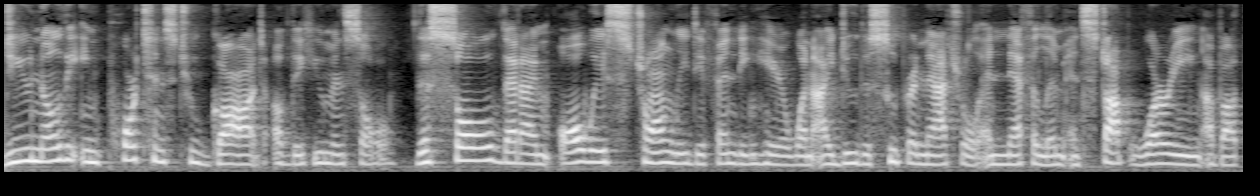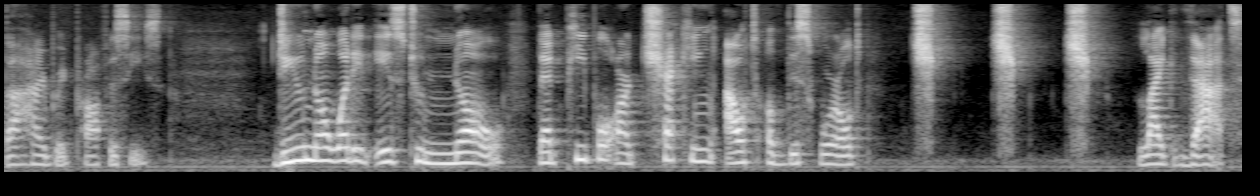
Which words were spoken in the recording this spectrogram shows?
Do you know the importance to God of the human soul? The soul that I'm always strongly defending here when I do the supernatural and Nephilim and stop worrying about the hybrid prophecies. Do you know what it is to know that people are checking out of this world like that?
